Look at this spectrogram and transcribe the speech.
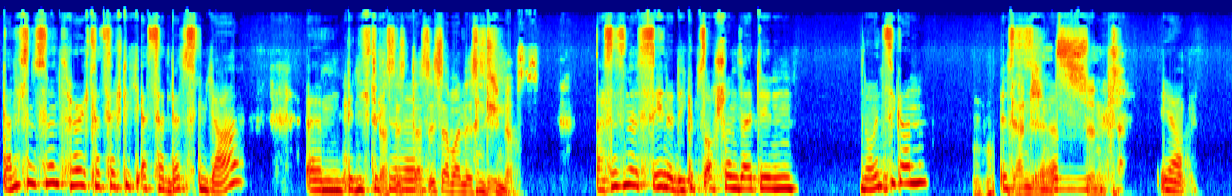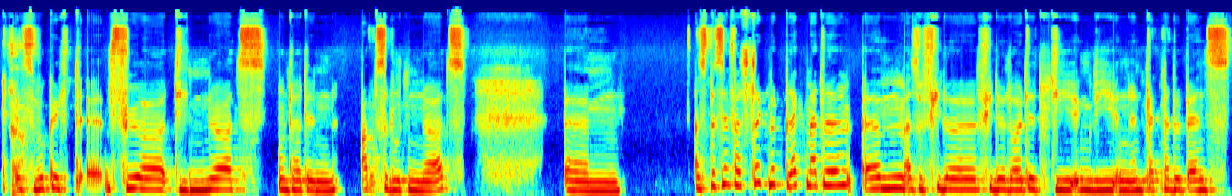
Dungeon Synth höre ich tatsächlich erst seit letztem Jahr ähm, bin ich durch das, eine, ist, das ist aber eine Szene. Das ist eine Szene, die gibt es auch schon seit den 90ern. Mhm. Ist, Dungeons ähm, sind. Ja, ja, ist wirklich äh, für die Nerds unter den absoluten Nerds. Ähm, ist ein bisschen verstrickt mit Black Metal. Ähm, also viele, viele Leute, die irgendwie in, in Black Metal Bands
